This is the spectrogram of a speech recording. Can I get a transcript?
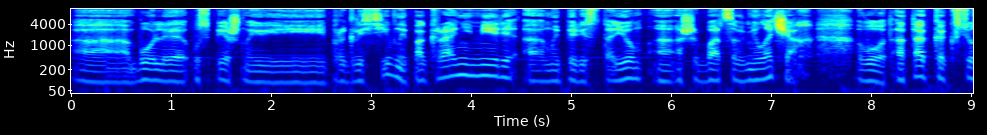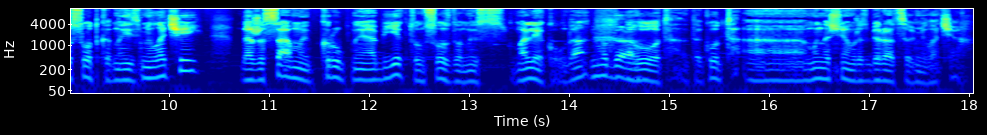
а, более успешный и прогрессивный. По крайней мере, а, мы перестаем а, ошибаться в мелочах. Вот. А так как все соткано из мелочей, даже самый крупный объект, он создан из молекул, да? Ну да. Вот. Так вот, а, мы начнем разбираться в мелочах.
